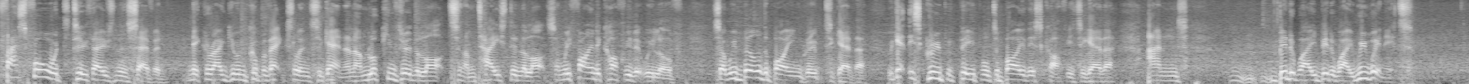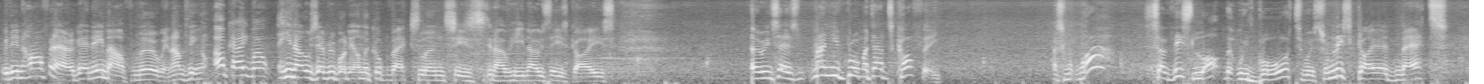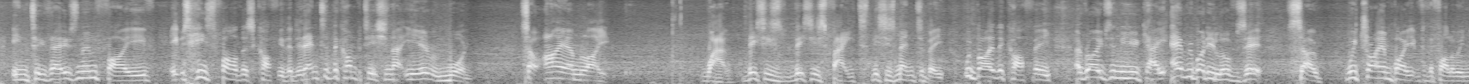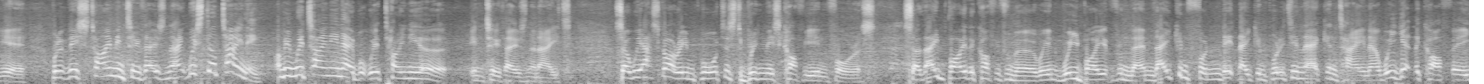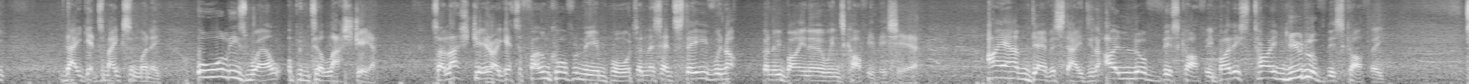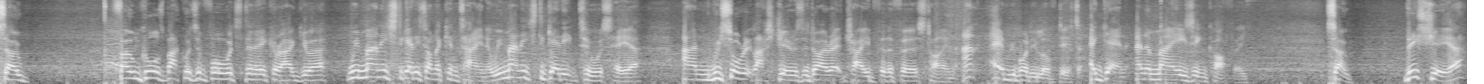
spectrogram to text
Fast forward to 2007, Nicaraguan Cup of Excellence again, and I'm looking through the lots and I'm tasting the lots, and we find a coffee that we love. So we build a buying group together. We get this group of people to buy this coffee together, and bid away, bid away, we win it. Within half an hour, I get an email from Erwin. I'm thinking, okay, well, he knows everybody on the Cup of Excellence. He's, you know, he knows these guys. Erwin says, man, you've brought my dad's coffee. I said, what? So this lot that we bought was from this guy I'd met in 2005. It was his father's coffee that had entered the competition that year and won. So I am like, wow, this is this is fate. This is meant to be. We buy the coffee, arrives in the UK, everybody loves it. So we try and buy it for the following year. But at this time in 2008, we're still tiny. I mean, we're tiny now, but we're tinier in 2008. So we ask our importers to bring this coffee in for us. So they buy the coffee from Erwin, we buy it from them, they can fund it, they can put it in their container, we get the coffee, they get to make some money. All is well up until last year. So last year I get a phone call from the importer and they said, Steve, we're not going to be buying Erwin's coffee this year. I am devastated. I love this coffee. By this time, you love this coffee. So phone calls backwards and forwards to Nicaragua. We managed to get it on a container. We managed to get it to us here. And we saw it last year as a direct trade for the first time. And everybody loved it. Again, an amazing coffee. So this year,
